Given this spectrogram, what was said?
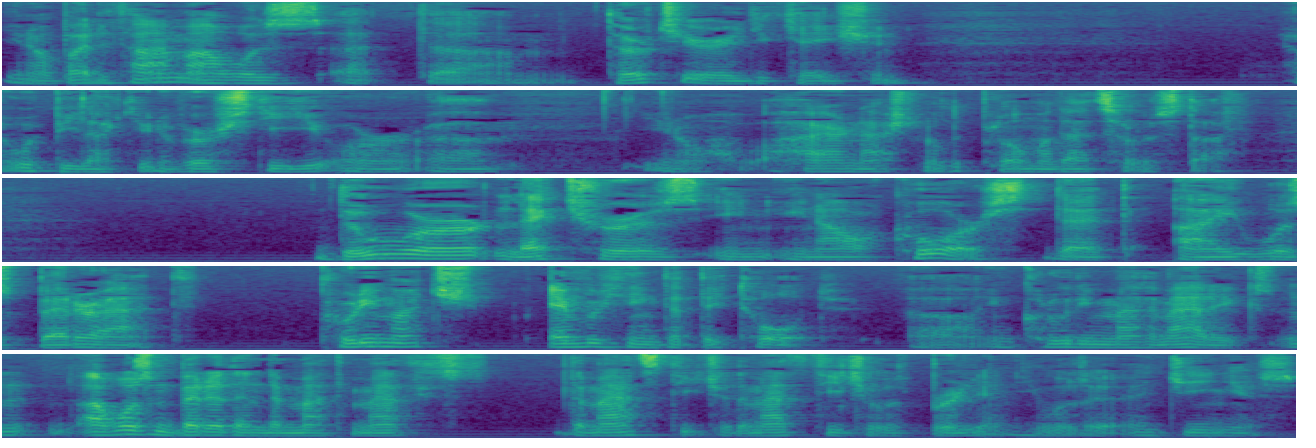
You know, by the time I was at um, tertiary education, it would be like university or, uh, you know, a higher national diploma, that sort of stuff there were lecturers in, in our course that I was better at pretty much everything that they taught, uh, including mathematics. I wasn't better than the mathematics, the maths teacher. The maths teacher was brilliant. He was a, a genius.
